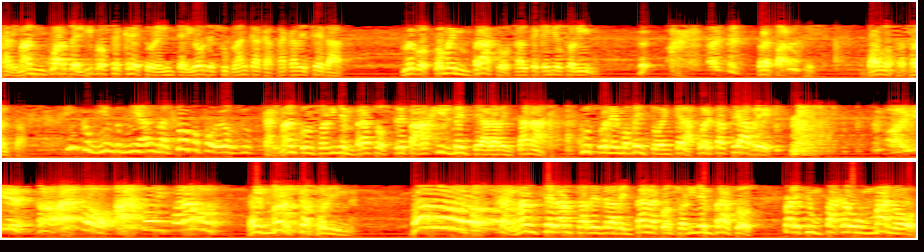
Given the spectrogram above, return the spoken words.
Calimán guarda el libro secreto en el interior de su blanca casaca de seda. Luego toma en brazos al pequeño Solín. Prepárate. Vamos a saltar. Encomiendo mi alma al Todopoderoso. Calimán con Solín en brazos trepa ágilmente a la ventana, justo en el momento en que la puerta se abre. ¡Ahí está! ¡Alto! ¡Alto! ¡Disparamos! ¡En marcha, Solín! ¡Vamos! Calimán se lanza desde la ventana con Solín en brazos. Parece un pájaro humano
